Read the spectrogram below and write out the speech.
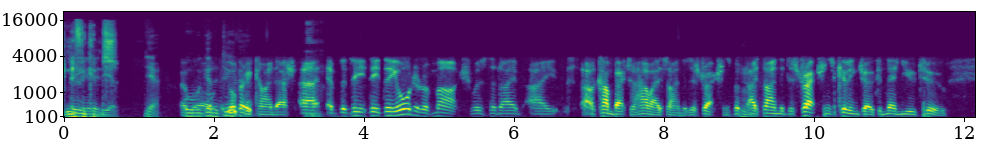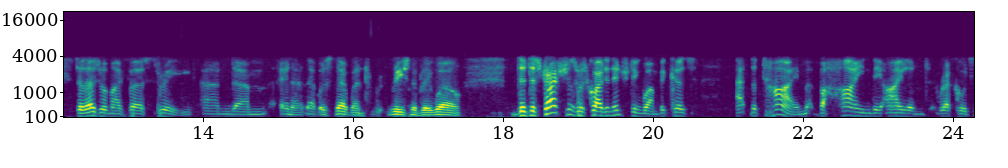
of being significance. Yeah. Uh, Well, we're going to do You're that. very kind, Ash. Uh, the, the, the, the order of march was that I, I, I'll come back to how I signed the distractions, but I signed the distractions, Killing Joke, and then U2. So those were my first three, and um, you know that was that went reasonably well. The distractions was quite an interesting one because at the time, behind the Island Records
